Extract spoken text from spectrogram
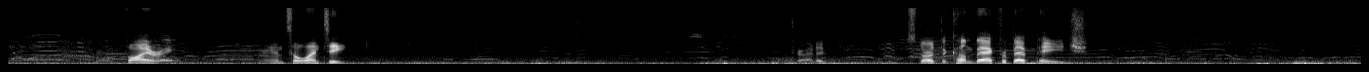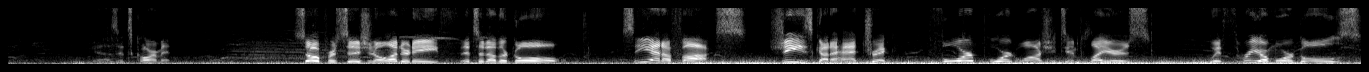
And firing. And Talenti. Trying to start the comeback for Bethpage. As it's Carmen. So precisional underneath. It's another goal. Sienna Fox. She's got a hat trick. Four Port Washington players with three or more goals.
